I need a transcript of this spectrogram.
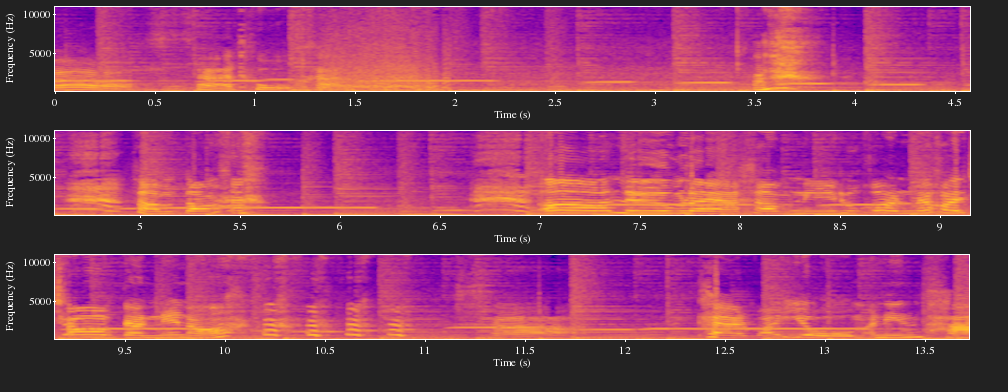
ก็สาธุค่ะคำต้องห้าม เออลืมเลยอะคำนี้ทุกคนไม่ค่อยชอบกันนี่เนาะ ค่ะ แทนว่าโยม อันนี้พระ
